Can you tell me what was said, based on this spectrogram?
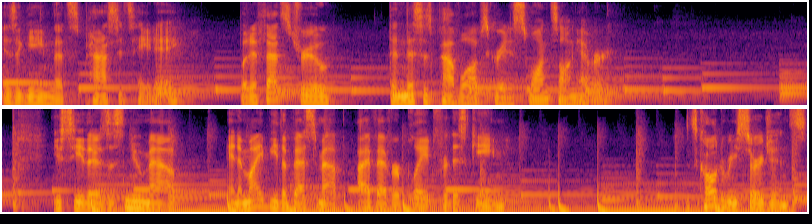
is a game that's past its heyday. But if that's true, then this is Pavlov's greatest swan song ever. You see, there's this new map, and it might be the best map I've ever played for this game. It's called Resurgence,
